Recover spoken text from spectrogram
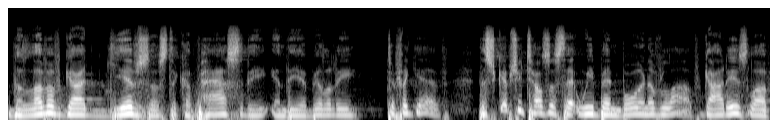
The love of God gives us the capacity and the ability to forgive. The scripture tells us that we've been born of love. God is love,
